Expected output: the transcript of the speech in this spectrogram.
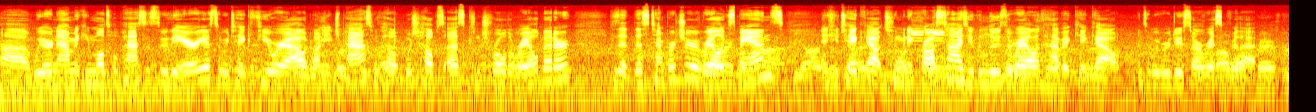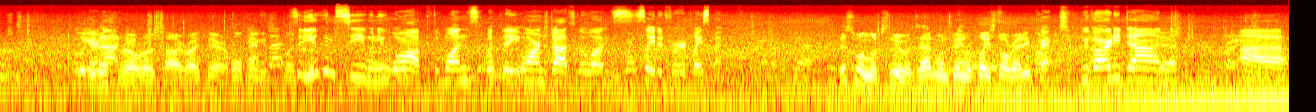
Uh, we are now making multiple passes through the area, so we take fewer out on each pass, help, which helps us control the rail better. Because at this temperature, the rail expands, and if you take out too many cross ties, you can lose the rail and have it kink out. And so we reduce our risk for that. Look at this railroad tie right there. The whole thing is So you can see when you walk, the ones with the orange dots are the ones slated for replacement. This one looks new. Has that one been replaced already? Correct. We've already done uh,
